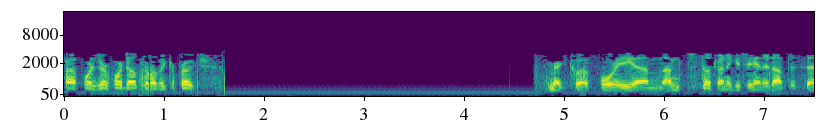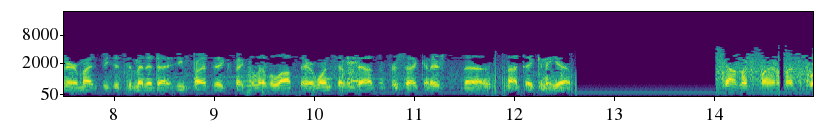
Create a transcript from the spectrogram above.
5404 Delta Lubbock approach. American 1240, um, I'm still trying to get you handed off to center. It might be just a minute. Uh, you probably expect to level off there, 17,000 per second. They're uh, not taking it yet. Sounds like plan.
